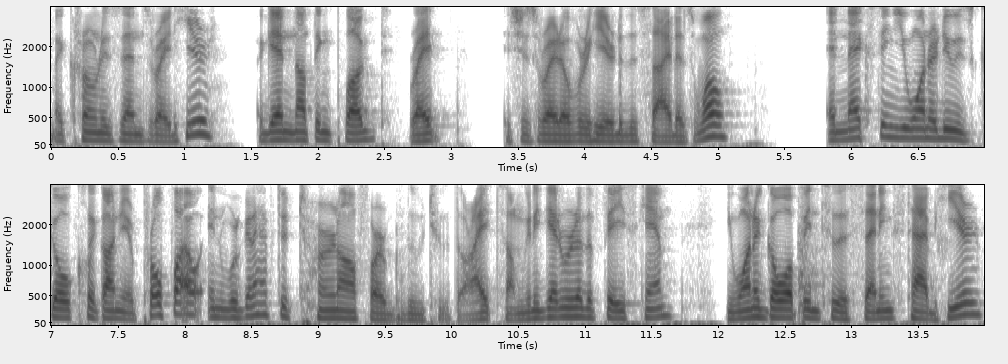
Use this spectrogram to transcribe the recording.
my Cronus Zen's right here. Again, nothing plugged, right? It's just right over here to the side as well. And next thing you want to do is go click on your profile and we're going to have to turn off our Bluetooth, all right? So I'm going to get rid of the face cam. You want to go up into the settings tab here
